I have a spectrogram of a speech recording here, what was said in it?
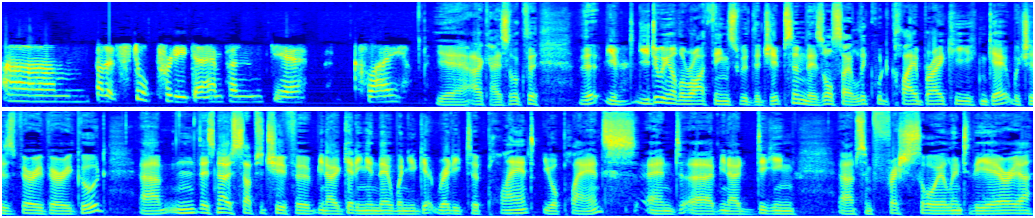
Um, but it's still pretty damp and, yeah, clay. Yeah, okay. So look, the, the, you're, you're, doing all the right things with the gypsum. There's also liquid clay breaker you can get, which is very, very good. Um, there's no substitute for you know getting in there when you get ready to plant your plants and uh, you know digging uh, some fresh soil into the area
